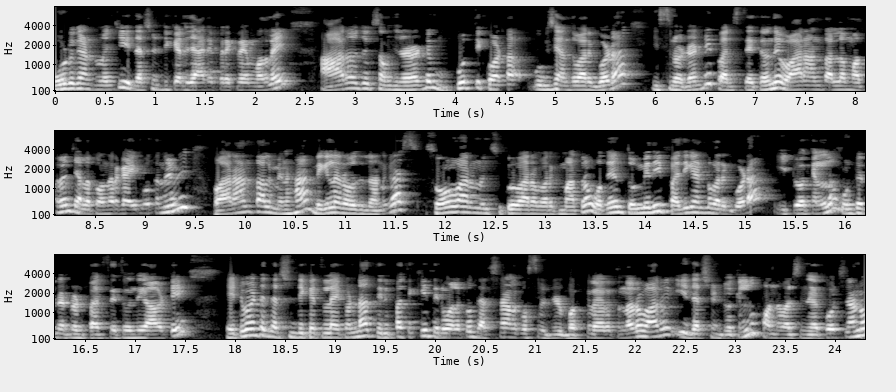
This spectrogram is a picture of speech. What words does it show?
మూడు గంటల నుంచి ఈ దర్శన టికెట్ జారీ ప్రక్రియ మొదలై ఆ రోజుకి సంబంధించినటువంటి పూర్తి కోట ముగిసేంత వరకు కూడా ఇస్తున్నటువంటి పరిస్థితి ఉంది. వారాంతాల్లో మాత్రం చాలా తొందరగా అయిపోతున్నాయి వారాంతాలు మినహా మిగిలిన రోజులు అనగా సోమవారం నుంచి శుక్రవారం వరకు మాత్రం ఉదయం తొమ్మిది పది గంటల వరకు కూడా ఈ టోకెన్లు ఉంటున్నటువంటి పరిస్థితి ఉంది. కాబట్టి ఎటువంటి దర్శన టికెట్ లేకుండా తిరుపతికి తిరుమలకు దర్శనాలకు వస్తున్నటువంటి భక్తులు ఎవరుతున్నారో వారు ఈ దర్శన టోకెన్లు పొందవలసిందిగా కోరుచున్నాను.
